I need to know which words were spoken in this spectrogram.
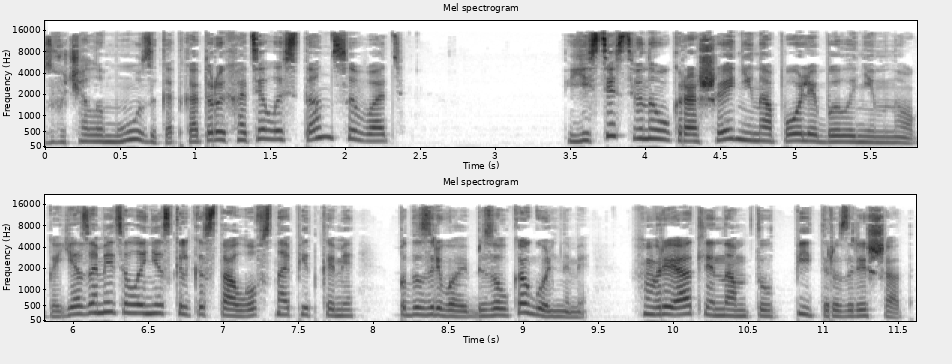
Звучала музыка, от которой хотелось танцевать. Естественно, украшений на поле было немного. Я заметила несколько столов с напитками, подозреваю, безалкогольными. Вряд ли нам тут пить разрешат.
